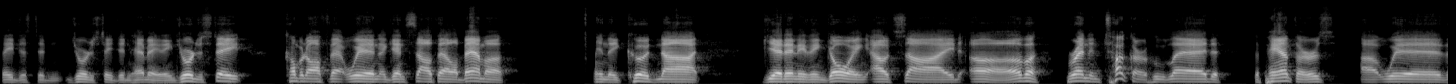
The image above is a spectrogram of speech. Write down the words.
they just didn't, Georgia State didn't have anything. Georgia State coming off that win against South Alabama, and they could not get anything going outside of Brendan Tucker, who led the Panthers uh, with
